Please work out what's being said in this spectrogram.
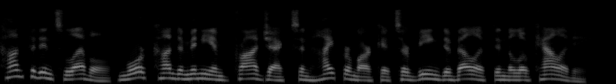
confidence level, more condominium projects and hypermarkets are being developed in the locality.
